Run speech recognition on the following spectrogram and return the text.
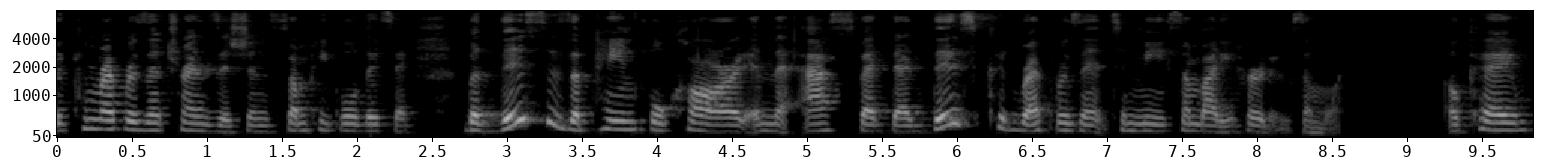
it can represent transition. Some people they say but this is a painful card in the aspect that this could represent to me somebody hurting someone okay?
